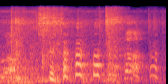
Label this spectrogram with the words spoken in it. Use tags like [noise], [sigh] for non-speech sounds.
う [laughs] わ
